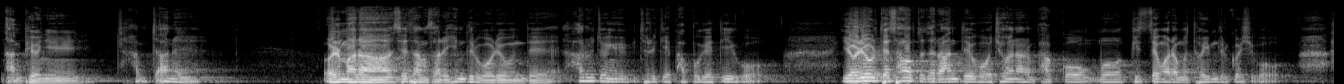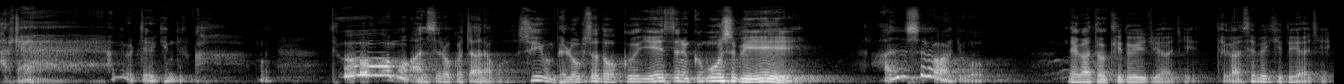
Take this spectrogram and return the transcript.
남편이 참 짠해. 얼마나 세상살이 힘들고 어려운데 하루 종일 저렇게 바쁘게 뛰고 어려울 때 사업도 잘 안 되고 전화는 받고 뭐 빚생활하면 더 힘들 것이고 하루 종일 때 이렇게 힘들까? 뭐 너무 안쓰럽고 짠하고 수입은 별로 없어도 그 예쓰는 그 모습이 안쓰러워가지고 내가 더 기도해 줘야지 내가 새벽 기도해야지.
